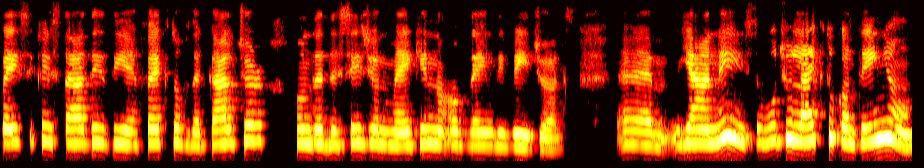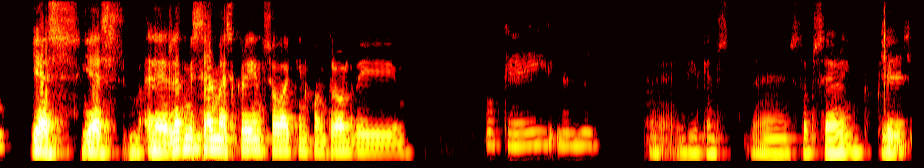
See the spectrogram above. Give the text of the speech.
basically study the effect of the culture on the decision making of the individuals. Um, would you like to continue? Yes, yes. let me share my screen so I can control the... Okay, let me... if you can stop sharing, please.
